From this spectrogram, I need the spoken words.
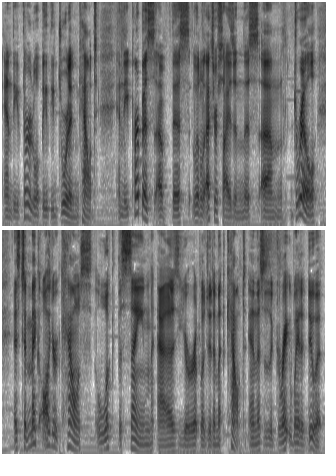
and the third will be the Jordan count. And the purpose of this little exercise in this um, drill is to make all your counts look the same as your legitimate count. And this is a great way to do it.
